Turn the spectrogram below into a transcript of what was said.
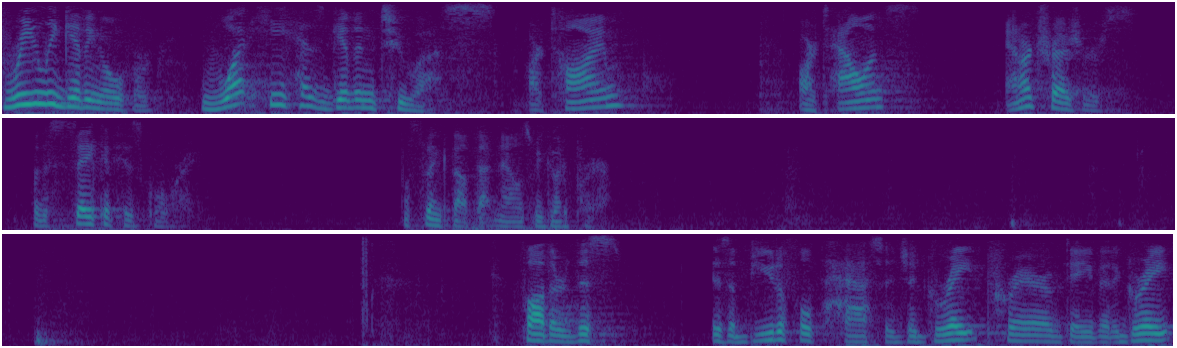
freely giving over what He has given to us our time, our talents, and our treasures for the sake of His glory. Let's think about that now as we go to prayer. Father, this is a beautiful passage, a great prayer of David, a great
